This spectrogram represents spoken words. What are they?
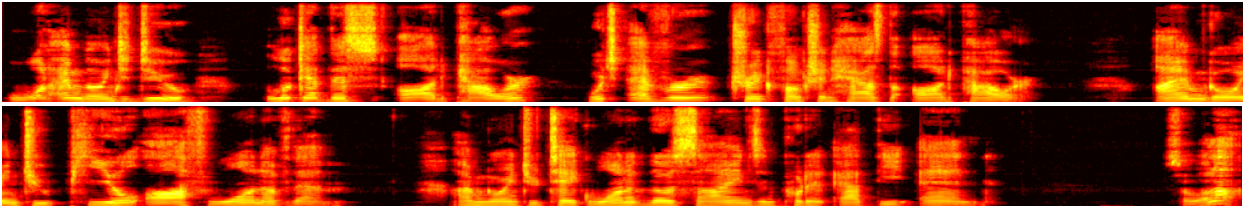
What I'm going to do, look at this odd power whichever trig function has the odd power, I'm going to peel off one of them. I'm going to take one of those sines and put it at the end. So voila.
